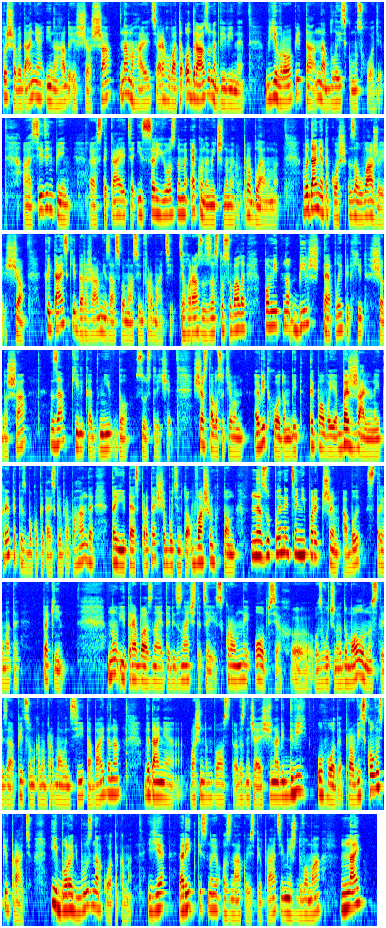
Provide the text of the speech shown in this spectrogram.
Пише видання і нагадує, що США намагаються реагувати одразу на дві війни в Європі та на Близькому Сході. А Сі Цзіньпінь е, стикається із серйозними економічними проблемами. Видання також зауважує, що китайські державні засоби масової інформації цього разу застосували помітно більш теплий підхід щодо США за кілька днів до зустрічі, що стало суттєвим відходом від типової безжальної критики з боку китайської пропаганди та її тез про те, що буцімто Вашингтон не зупиниться ні перед чим, аби стримати Пекін. Ну і треба, знаєте, відзначити цей скромний обсяг е, озвучених домовленостей за підсумками перемовин Сі та Байдена. Видання Washington Post визначає, що навіть дві угоди про військову співпрацю і боротьбу з наркотиками є рідкісною ознакою співпраці між двома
